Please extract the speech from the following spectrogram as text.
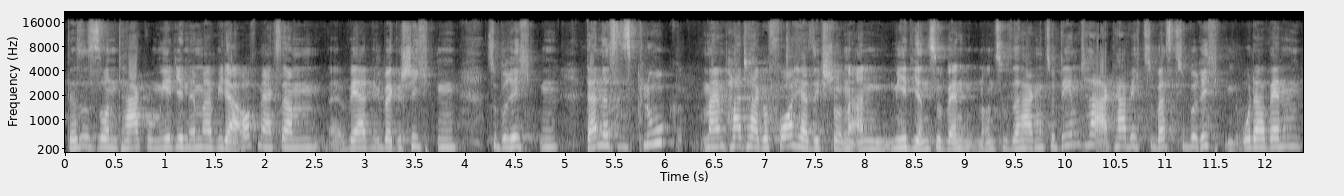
Das ist so ein Tag, wo Medien immer wieder aufmerksam werden, über Geschichten zu berichten. Dann ist es klug, mal ein paar Tage vorher sich schon an Medien zu wenden und zu sagen, zu dem Tag habe ich zu was zu berichten. Oder wenn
